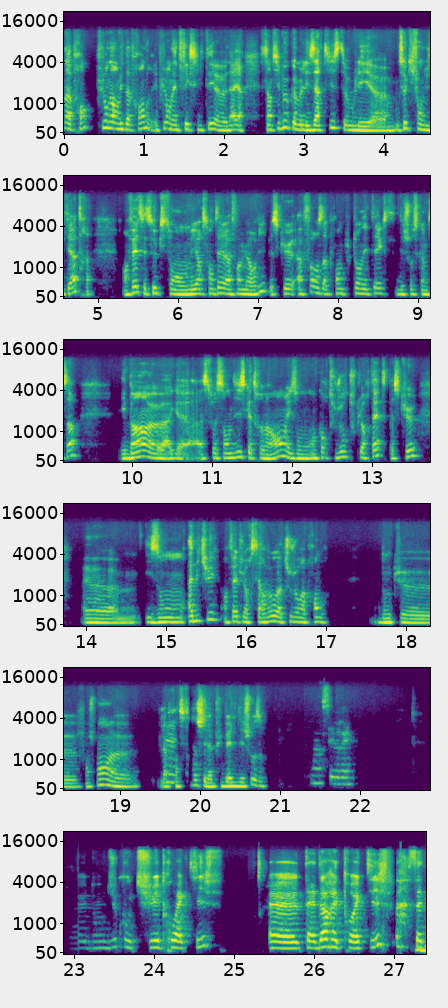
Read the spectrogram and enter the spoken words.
apprend, plus on a envie d'apprendre et plus on a une flexibilité euh, derrière. C'est un petit peu comme les artistes ou euh, ceux qui font du théâtre. En fait, c'est ceux qui sont en meilleure santé à la fin de leur vie parce qu'à force d'apprendre tout le temps des textes, des choses comme ça, et eh ben, euh, à 70, 80 ans, ils ont encore toujours toute leur tête parce que ils ont habitué en fait leur cerveau à toujours apprendre. Donc, franchement, l'apprentissage, c'est la plus belle des choses. c'est vrai. donc, du coup, tu es proactif, euh, tu adores être proactif, ça te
